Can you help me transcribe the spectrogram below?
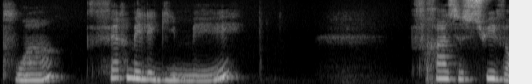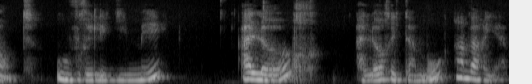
Point, fermez les guillemets, Phrase suivante. Ouvrez les guillemets. Alors, alors est un mot invariable.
